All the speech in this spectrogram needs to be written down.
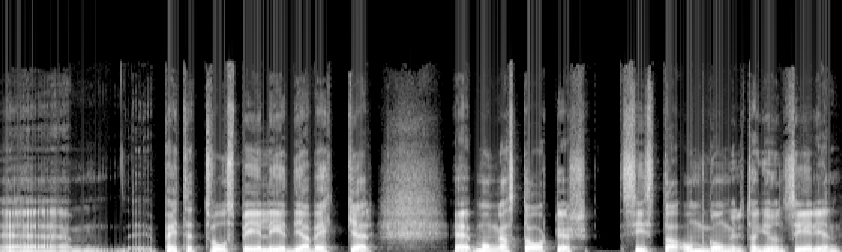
eh, på ett sätt, två spellediga veckor. Eh, många starters sista omgången av grundserien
